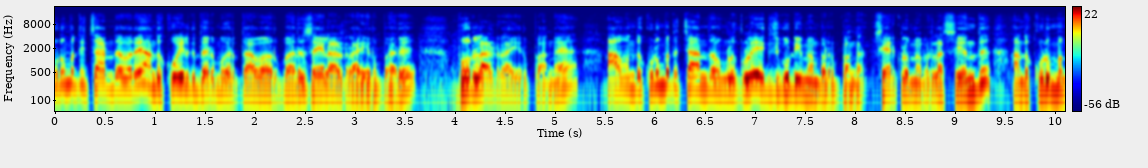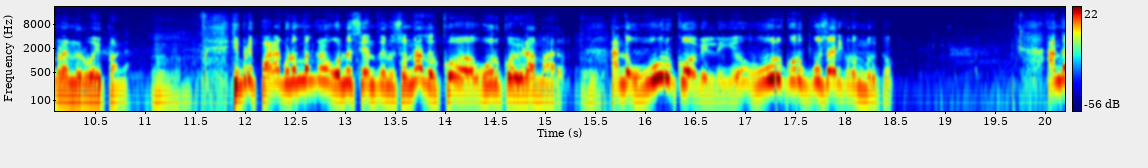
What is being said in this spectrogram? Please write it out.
குடும்பத்தை சார்ந்தவரே அந்த கோயிலுக்கு தர்மகர்த்தாவாக இருப்பார் செயலாளராக இருப்பார் பொருளாளராக இருப்பாங்க. அந்த குடும்பத்தை சார்ந்தவங்களுக்குள்ளே எக்ஸிக்யூட்டிவ் மெம்பர் இருப்பாங்க. செயற்குழு மெம்பர்லாம் சேர்ந்து அந்த குடும்பங்களை நிர்வகிப்பாங்க. இப்படி பல குடும்பங்கள் ஒன்று சேர்ந்துன்னு சொன்னால் அது ஒரு கோ ஊர் கோவிலாக மாறும். அந்த ஊர் கோவில்லையும் ஊருக்கு ஒரு பூசாரி குடும்பம் இருக்கும். அந்த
